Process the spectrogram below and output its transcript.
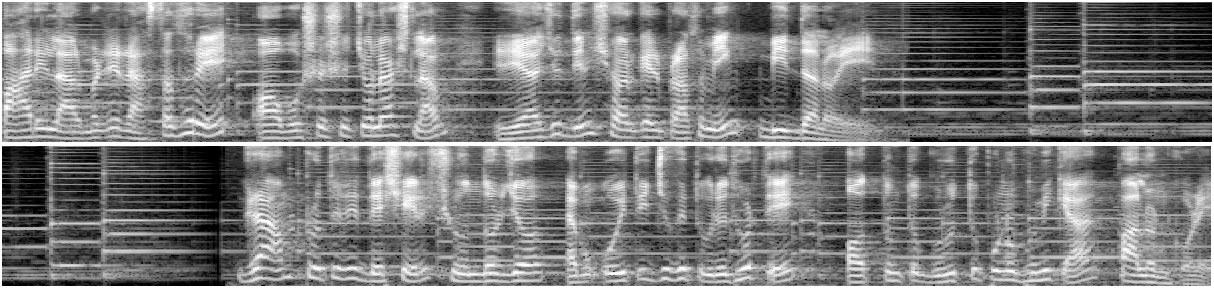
পাহাড়ি লালমাটির রাস্তা ধরে অবশেষে চলে আসলাম রিয়াজুদ্দিন সরকারি প্রাথমিক বিদ্যালয়ে। গ্রাম প্রতিটি দেশের সৌন্দর্য এবং ঐতিহ্যকে তুলে ধরতে অত্যন্ত গুরুত্বপূর্ণ ভূমিকা পালন করে।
